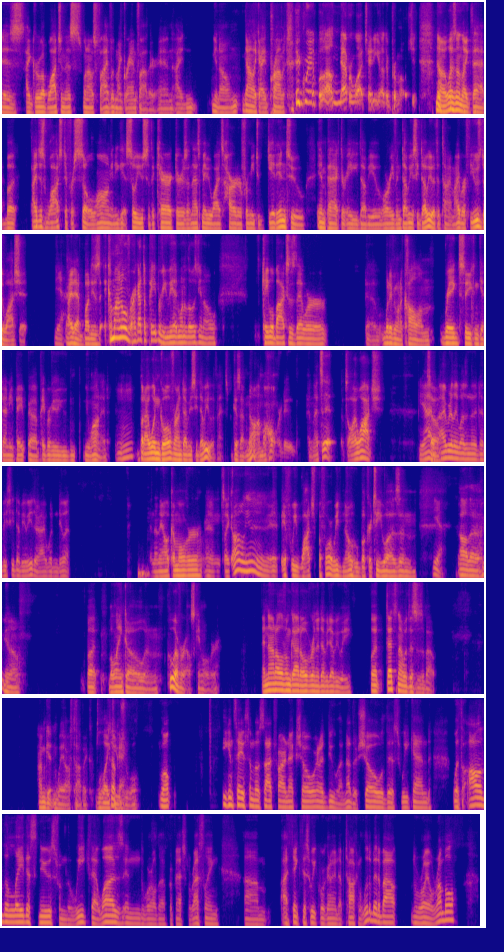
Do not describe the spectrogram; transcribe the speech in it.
Is I grew up watching this when I was five with my grandfather, and I you know, not like I promised, hey grandpa, I'll never watch any other promotion. No, it wasn't like that, but I just watched it for so long and you get so used to the characters. And that's maybe why it's harder for me to get into Impact or AEW or even WCW at the time. I refused to watch it. Yeah. I'd have buddies, come on over. I got the pay per view. We had one of those, you know, cable boxes that were uh, whatever you want to call them, rigged so you can get any pay uh, per view you you wanted. hmm But I wouldn't go over on WCW events because I'm no, I'm a homer dude, and that's it. That's all I watch. Yeah. I- So- I, really wasn't in the WCW either. I wouldn't do it. And then they all come over, and it's like, oh yeah, if we watched before, we'd know who Booker T was and Yeah. all the you know. But Malenko and whoever else came over, and not all of them got over in the WWE. But that's not what this is about. I'm getting way off topic, like okay. usual. Well, you can save some of those thoughts for our next show. We're going to do another show this weekend with all of the latest news from the week that was in the world of professional wrestling. Um, I think this week we're going to end up talking a little bit about the Royal Rumble.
